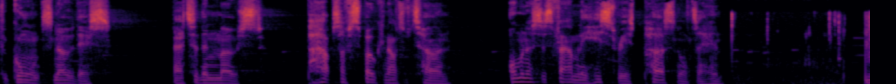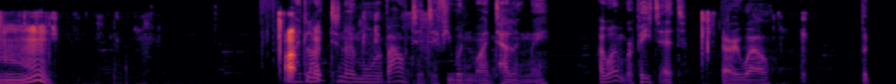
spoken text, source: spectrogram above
The Gaunts know this better than most. Perhaps I've spoken out of turn. Ominis's family history is personal to him. Hmm. Uh, I'd like to know more about it if you wouldn't mind telling me. I won't repeat it. Very well. But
